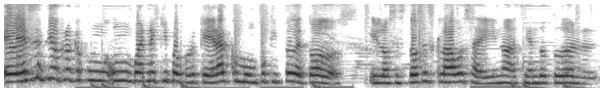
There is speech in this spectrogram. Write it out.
en ese sentido creo que fue un, un, buen equipo porque era como un poquito de todos. Y los dos esclavos ahí, ¿no? Haciendo todo el,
